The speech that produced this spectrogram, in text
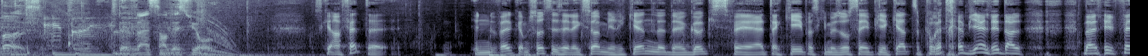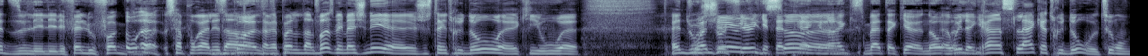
buzz de Vincent Dessureau. Parce qu'en fait, euh, une nouvelle comme ça, ces élections américaines, là, d'un gars qui se fait attaquer parce qu'il mesure 5 pieds 4, ça pourrait très bien aller dans, dans les faits du- les, faits loufoques du Oh, euh, buzz. ça pourrait aller dans, buzz. ça aurait pu aller dans le buzz, mais imaginez euh, Justin Trudeau euh, qui ou euh, Andrew, Andrew Scheer Scheer qui qui était ça, très euh, grand, qui se met à attaquer un autre. euh, oui, le grand slack à Trudeau. Tu sais, on,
